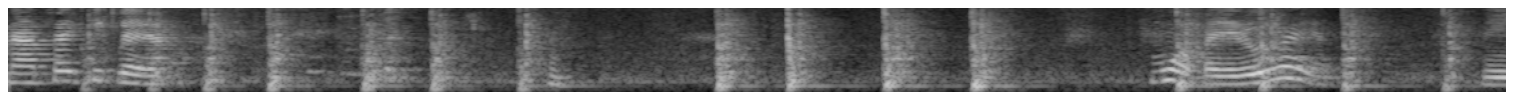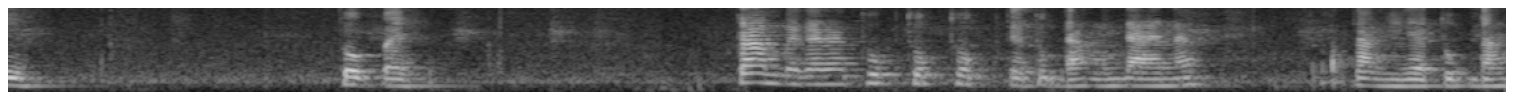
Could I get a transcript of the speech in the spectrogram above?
หน้าใช่กิ๊กเลยอะ มั่วไปเรื่อยนี่ทุบไปจ้ามไปกันนะทุบทุบทุบแต่ทุบดังมันได้นะดังอย่าทุบดัง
